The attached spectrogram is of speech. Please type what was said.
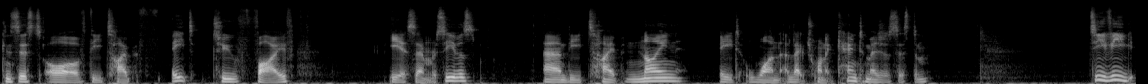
consists of the Type 825 ESM receivers and the Type 981 electronic countermeasure system TV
